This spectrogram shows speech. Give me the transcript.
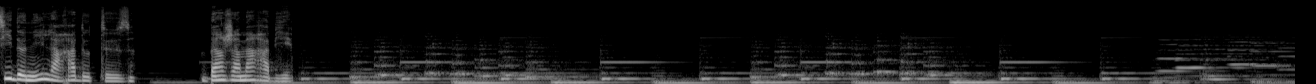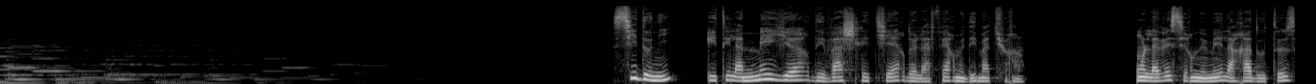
Sidonie la radoteuse. Benjamin Rabier. Sidonie était la meilleure des vaches laitières de la ferme des Mathurins. On l'avait surnommée la radoteuse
